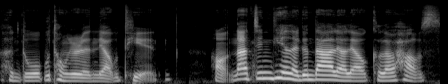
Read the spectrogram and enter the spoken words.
很多不同的人聊天。好，那今天来跟大家聊聊 Clubhouse。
